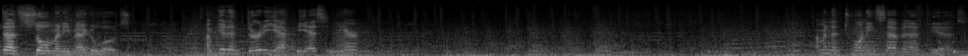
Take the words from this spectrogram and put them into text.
that's so many megalos. I'm getting 30 FPS in here. I'm in a 27 FPS.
